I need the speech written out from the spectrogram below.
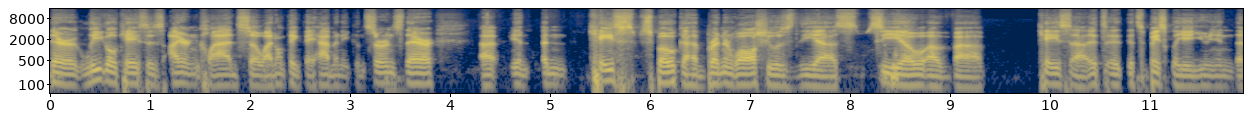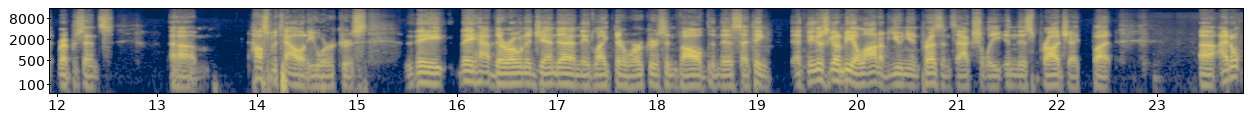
their legal case is ironclad so i don't think they have any concerns there. Uh, in, and case spoke uh, brendan walsh who was the uh, ceo of uh, case. Uh, it's it's basically a union that represents um, hospitality workers. They they have their own agenda and they'd like their workers involved in this. I think I think there's going to be a lot of union presence actually in this project, but uh, I don't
